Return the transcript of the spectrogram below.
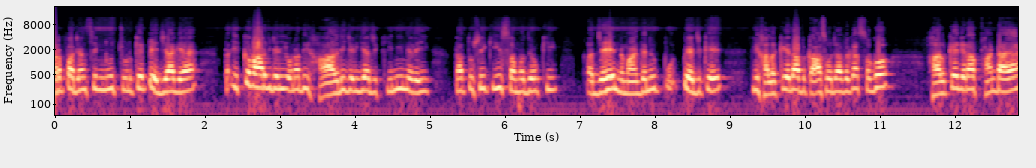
ਹਰਭਜਨ ਸਿੰਘ ਨੂੰ ਚੁਣ ਕੇ ਭੇਜਿਆ ਗਿਆ ਤਾਂ ਇੱਕ ਵਾਰ ਵੀ ਜਿਹੜੀ ਉਹਨਾਂ ਦੀ ਹਾਜ਼ਰੀ ਜਿਹੜੀ ਹੈ ਯਕੀਨੀ ਨਹੀਂ ਰਹੀ ਤਾਂ ਤੁਸੀਂ ਕੀ ਸਮਝਦੇ ਹੋ ਕਿ ਅਜਿਹੇ ਨੁਮਾਇੰਦੇ ਨੂੰ ਭੁ- ਭੇਜ ਕੇ ਕਿ ਹਲਕੇ ਦਾ ਵਿਕਾਸ ਹੋ ਜਾਵੇਗਾ? ਸਗੋਂ ਹਲਕੇ ਜਿਹੜਾ ਫੰਡ ਆਇਆ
